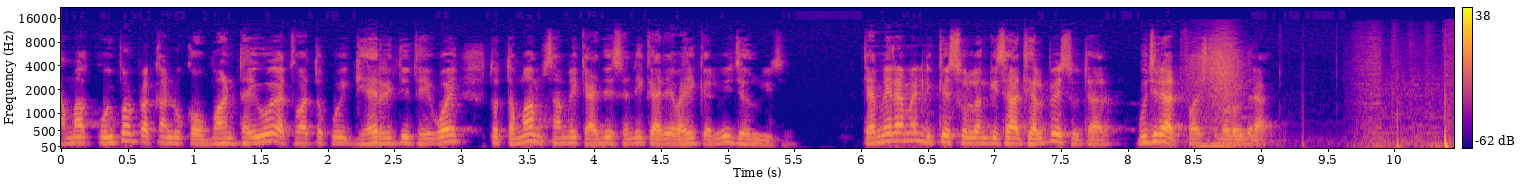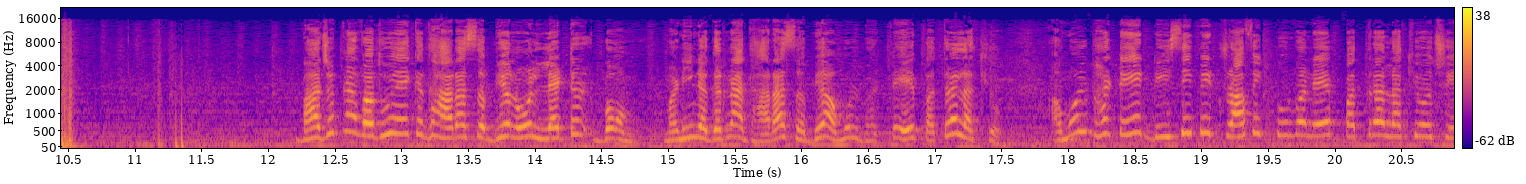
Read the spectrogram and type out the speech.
આમાં કોઈ પણ પ્રકારનું કૌભાંડ થયું હોય અથવા તો કોઈ ગેરરીતિ થઈ હોય તો તમામ સામે કાયદેસરની કાર્યવાહી કરવી જરૂરી છે. કેમેરામેન ડીકે સોલંકી સાથે અલ્પેશ સુથાર, ગુજરાત ફર્સ્ટ, વડોદરા. ભાજપના વધુ એક ધારાસભ્યનો લેટર બોમ્બ. મણિનગરના ધારાસભ્ય અમૂલ ભટ્ટે પત્ર લખ્યો. અમૂલ ભટ્ટે ડીસીપી ટ્રાફિક પૂર્વને પત્ર લખ્યો છે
